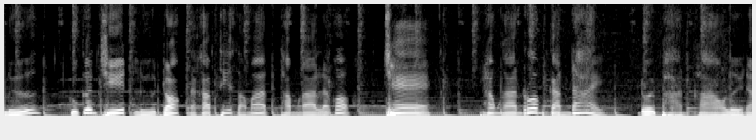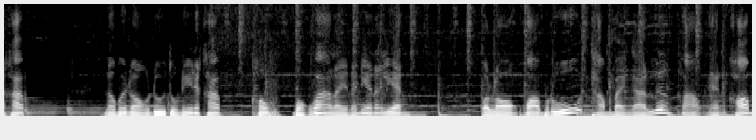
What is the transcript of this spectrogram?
หรือ Google Sheet หรือ Doc นะครับที่สามารถทำงานแล้วก็แชร์ทำงานร่วมกันได้ โดยผ่านคลาวเลยนะครับ เราไปลองดูตรงนี้นะครับเขาบอกว่าอะไรนะเนี่ยนักเรียนประลองความรู้ทำใบงานเรื่อง Cloud and Com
